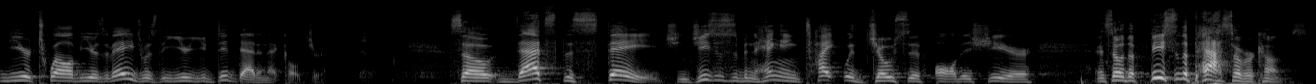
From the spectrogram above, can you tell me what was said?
year 12 years of age was the year you did that in that culture. So that's the stage. And Jesus has been hanging tight with Joseph all this year. And so the feast of the Passover comes.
